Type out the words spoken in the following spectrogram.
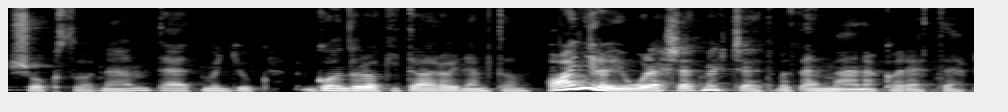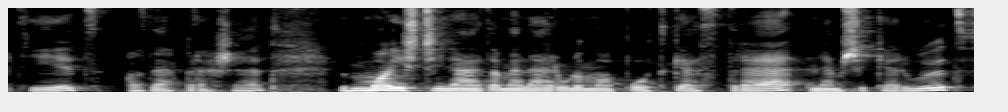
Sokszor nem. Tehát mondjuk gondolok itt arra, hogy nem tudom, annyira jól esett, megcsináltam az Emmának a receptjét, az epreset. Ma is csináltam, elárulom a podcastre, nem sikerült,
